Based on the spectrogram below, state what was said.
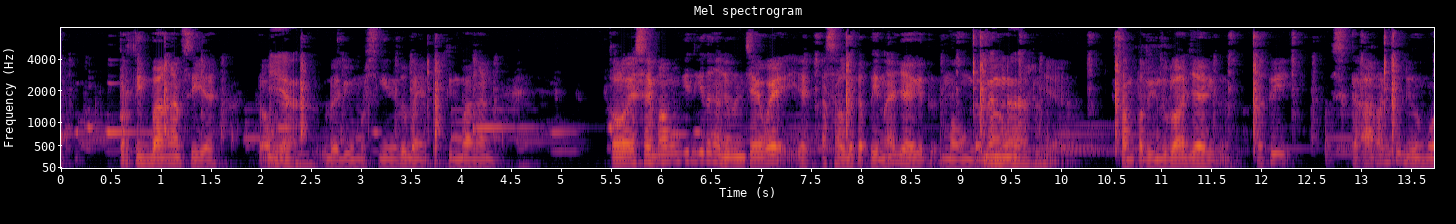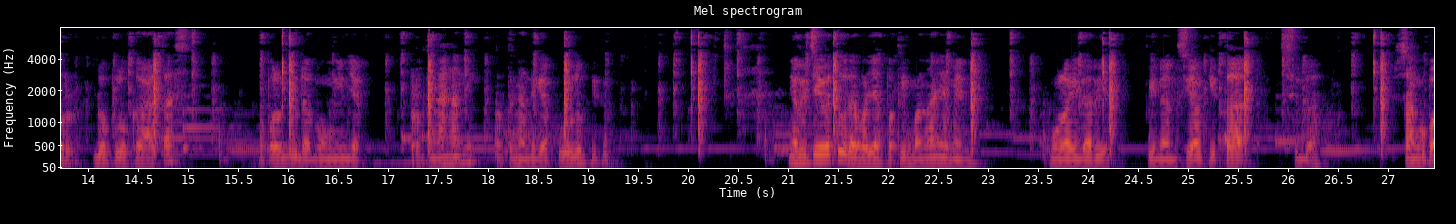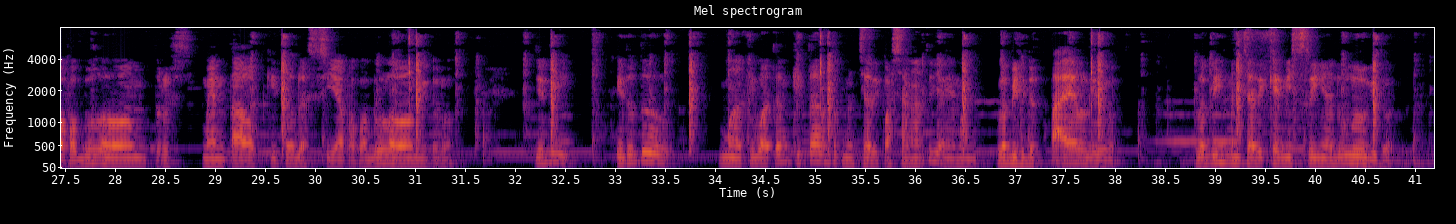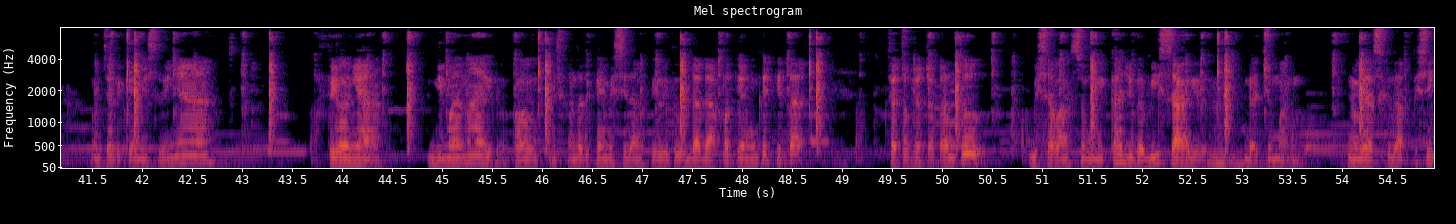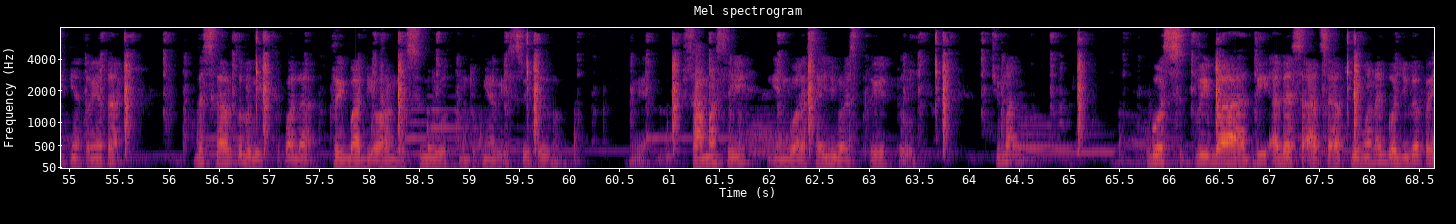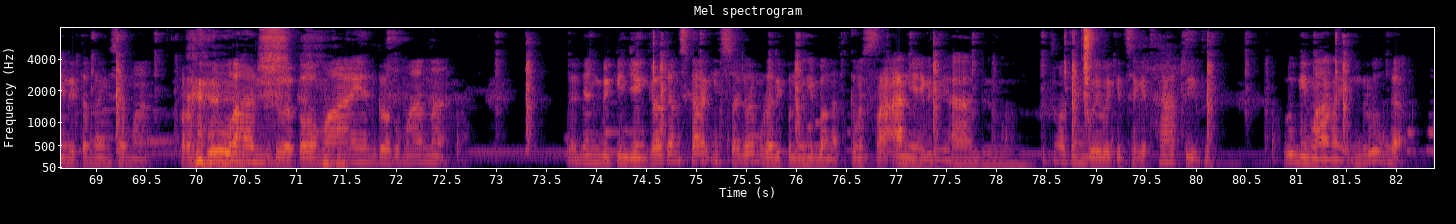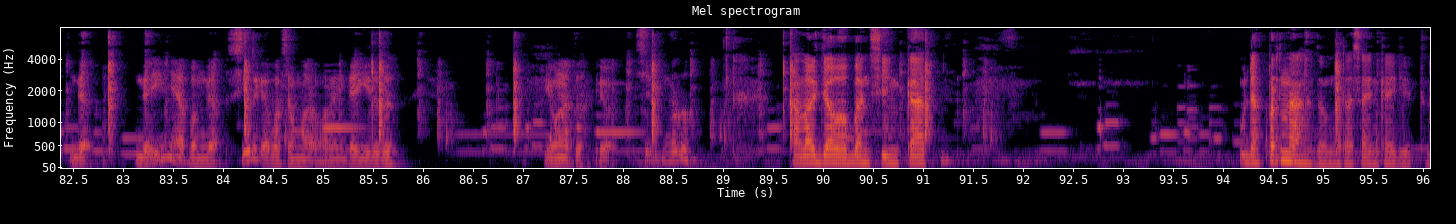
pertimbangan sih ya kalau Iya. udah, udah di umur segini tuh banyak pertimbangan kalau SMA mungkin kita nggak cewek ya asal deketin aja gitu. Mau nggak mau Bener. ya samperin dulu aja gitu. Tapi sekarang tuh di umur 20 ke atas apalagi udah mau nginjak pertengahan nih pertengahan 30 gitu. Nyari cewek tuh udah banyak pertimbangannya men. Mulai dari finansial kita sudah sanggup apa belum terus mental kita udah siap apa belum gitu loh. Jadi itu tuh mengakibatkan kita untuk mencari pasangan tuh yang emang lebih detail gitu. Lebih mencari chemistry-nya dulu gitu. Mencari chemistry-nya feel-nya gimana gitu. Kalau misalkan dari chemistry dan feel itu udah dapet ya mungkin kita cocok-cocokan tuh bisa langsung nikah juga bisa gitu. Hmm. nggak cuma ngelihat sekedar fisiknya. Ternyata udah sekarang tuh lebih kepada pribadi orang tersebut untuk nyari istri tuh. Ya, sama sih yang gue rasain juga seperti itu cuman gue pribadi ada saat-saat di mana gue juga pengen ditemenin sama perempuan gitu loh kalau main kalau ke mana. Dan yang bikin jengkel kan sekarang Instagram udah dipenuhi banget kemesraan ya gitu ya. Aduh. Itu makin gue bikin sakit hati tuh. Lu gimana ya? Lu nggak nggak nggak ini apa nggak sirik apa sama orang-orang yang kayak gitu tuh? Gimana tuh? Yuk sirik nggak lu? Kalau jawaban singkat udah pernah tuh ngerasain kayak gitu.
